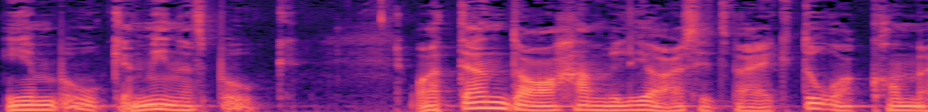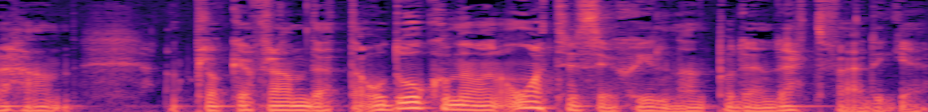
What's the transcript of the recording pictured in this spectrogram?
i en bok, en minnesbok. Och att den dag han vill göra sitt verk, då kommer han att plocka fram detta. Och då kommer man åter se skillnad på den rättfärdige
